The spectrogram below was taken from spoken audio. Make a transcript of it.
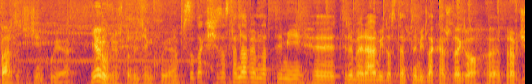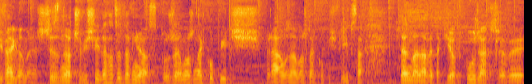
Bardzo Ci dziękuję. Ja również Tobie dziękuję. Co tak się zastanawiam nad tymi e, trymerami dostępnymi dla każdego e, prawdziwego mężczyzny. Oczywiście i dochodzę do wniosku, że można kupić Brauna, można kupić Philipsa. Ten ma nawet taki odkurzacz, żeby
